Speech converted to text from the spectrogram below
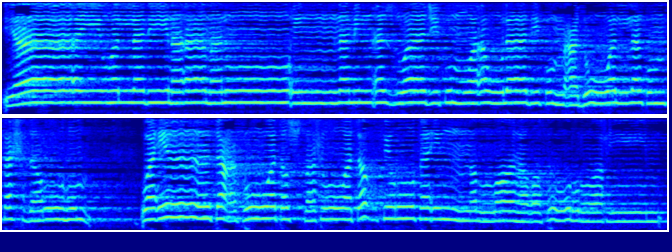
یا ایها الذين آمنوا إن من أزواجكم وأولادكم عدوا لكم فاحذروهم وإن تعفوا وتصفحوا وتغفروا فإن الله غفور رحیم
